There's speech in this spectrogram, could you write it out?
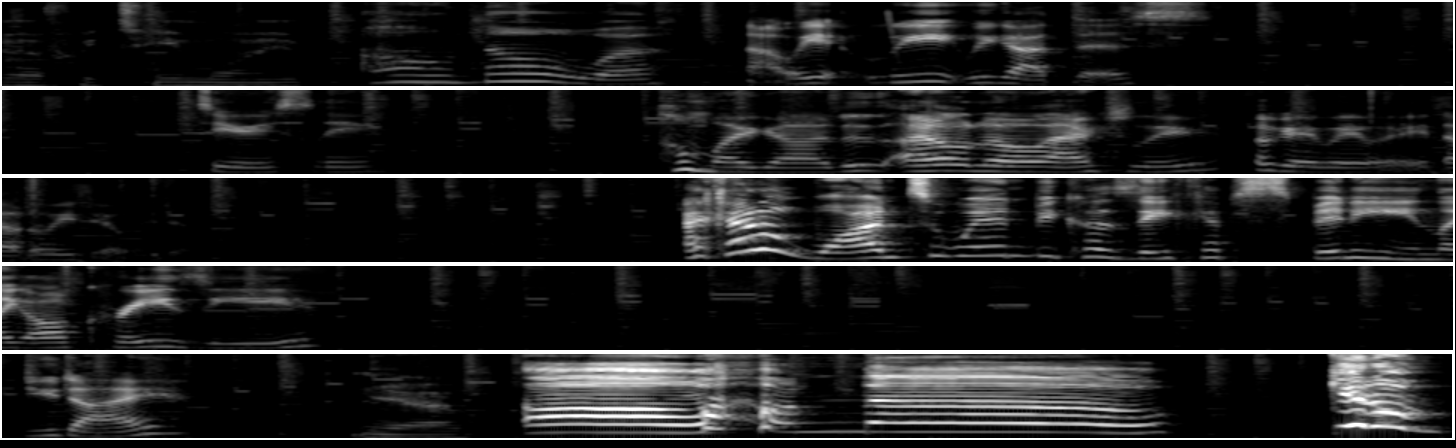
Yeah, if we team wipe. Oh no. No, we we we got this. Seriously. Oh my god. I don't know actually. Okay, wait, wait. No, no, we do. We do. I kind of want to win because they kept spinning like all crazy. Did you die? Yeah. Oh no! Get him!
